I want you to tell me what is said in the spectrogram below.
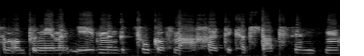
von Unternehmen eben in Bezug auf Nachhaltigkeit stattfinden.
